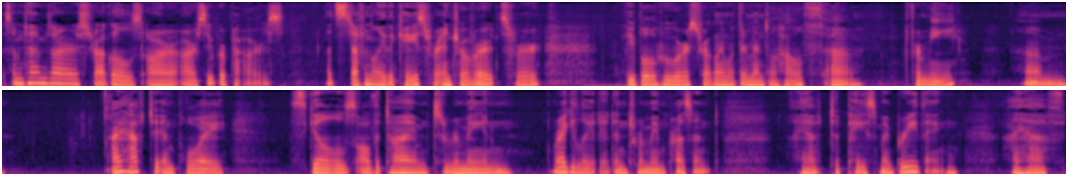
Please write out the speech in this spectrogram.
sometimes our struggles are our superpowers. That's definitely the case for introverts, for people who are struggling with their mental health. Uh, for me. Um, I have to employ skills all the time to remain regulated and to remain present. I have to pace my breathing. I have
